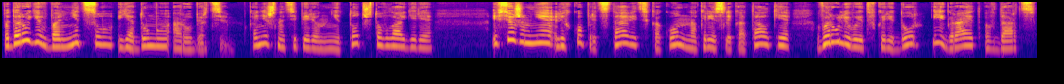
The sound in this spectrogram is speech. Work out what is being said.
По дороге в больницу я думаю о Роберте. Конечно, теперь он не тот, что в лагере, и все же мне легко представить, как он на кресле каталки выруливает в коридор и играет в дартс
